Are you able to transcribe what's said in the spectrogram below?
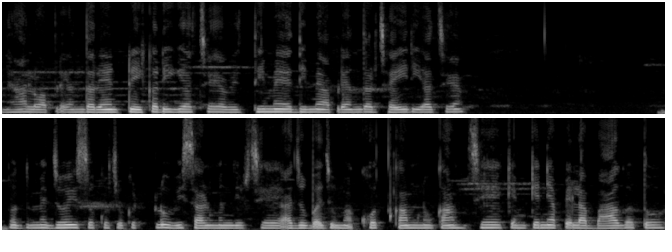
ને હાલો, આપણે અંદર એન્ટ્રી કરી ગયા છે. હવે ધીમે ધીમે આપણે અંદર જઈ રહ્યા છીએ. તો તમે જોઈ શકો છો કેટલું વિશાળ મંદિર છે. આજુબાજુમાં ખોદકામનું કામ છે. કેમ કે ત્યાં પહેલાં બાગ હતો.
